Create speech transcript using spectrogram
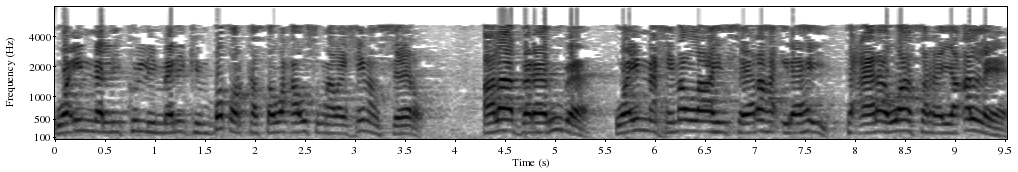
وإن لكل ملك بطر كسوا وحوسنا لحين سير على درارغا وإن حم الله سيرها إلهي تعالى واسر يا الله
